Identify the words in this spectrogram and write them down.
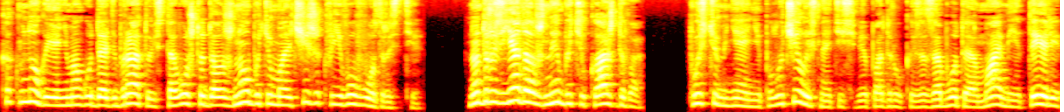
Как много я не могу дать брату из того, что должно быть у мальчишек в его возрасте. Но друзья должны быть у каждого. Пусть у меня и не получилось найти себе подруг из-за заботы о маме и Терри,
